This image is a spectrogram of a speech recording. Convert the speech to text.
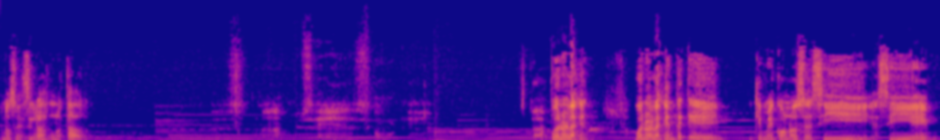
No sé si lo has notado. Ah, sí, es como que... Ah, bueno, la gente, bueno, la gente que, que me conoce así, así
